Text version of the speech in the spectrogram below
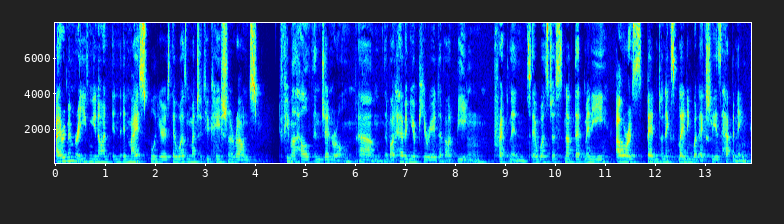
I remember even, you know, in, in my school years, there wasn't much education around female health in general, um, about having your period, about being pregnant. There was just not that many hours spent on explaining what actually is happening.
